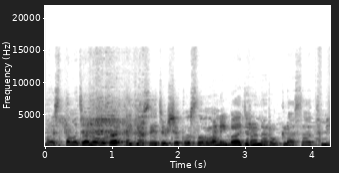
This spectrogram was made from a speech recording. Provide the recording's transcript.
મસ્ત મજાનો વઘાર થઈ ગયો છે, જોઈ શકો છો. અને બાજરાના રોટલા સાથમાં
